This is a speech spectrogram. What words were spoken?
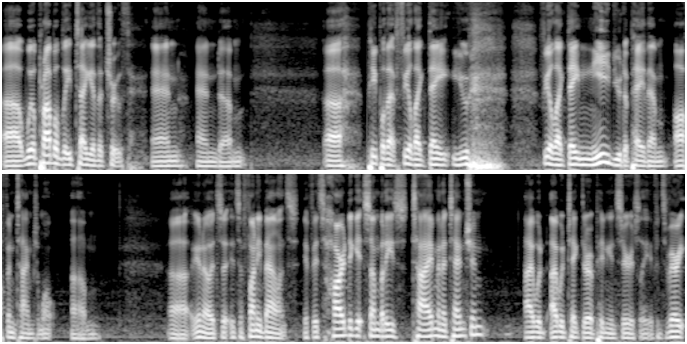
uh, will probably tell you the truth. And and um, uh, people that feel like they you feel like they need you to pay them oftentimes won't. Um, uh, you know, it's a, it's a funny balance. If it's hard to get somebody's time and attention, I would I would take their opinion seriously. If it's very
